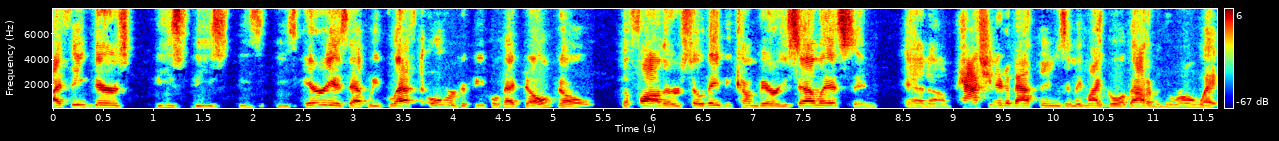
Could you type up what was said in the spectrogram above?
I think there's these, these, these, these areas that we've left over to people that don't know the father. So they become very zealous and, and um, passionate about things and they might go about them in the wrong way.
